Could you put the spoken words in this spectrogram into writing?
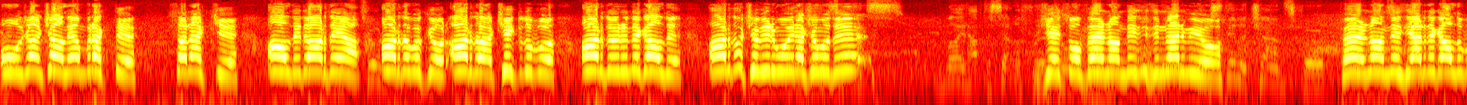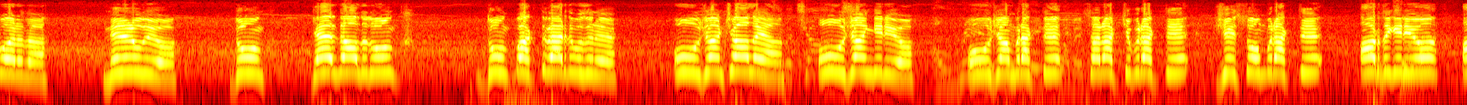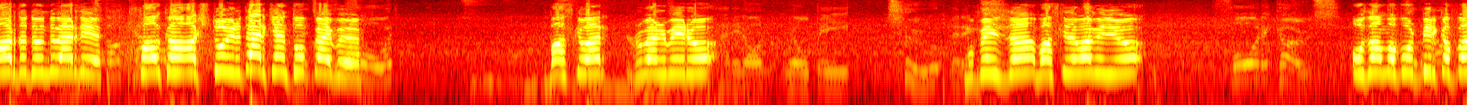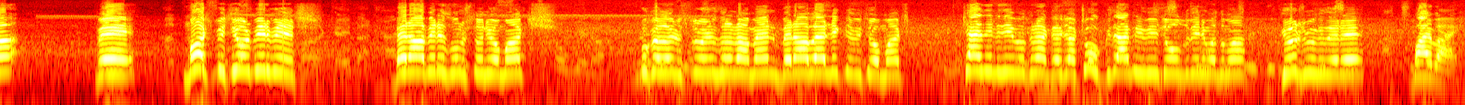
Oğulcan Çağlayan bıraktı. Saratçı al dedi Arda'ya. Arda bakıyor. Arda çekti topu. Arda önünde kaldı. Arda mi oyun açamadı. Jetson Fernandez izin vermiyor. Fernandez yerde kaldı bu arada. Neler oluyor? Donk geldi aldı Donk. Donk baktı verdi bazını. Oğulcan Çağlayan. Oğulcan geliyor. Oğulcan bıraktı. Saratçı bıraktı. Jetson bıraktı. Arda geliyor. Arda döndü verdi. Falcao açtı oyunu derken top kaybı. Baskı var. Ruben Ribeiro. Mupenza baskı devam ediyor. Ozan Vapor bir kafa ve maç bitiyor 1-1. Berabere sonuçlanıyor maç. Bu kadar üstün oyunculara rağmen beraberlikle bitiyor maç. Kendinize iyi bakın arkadaşlar. Çok güzel bir video oldu benim adıma. Görüşmek üzere. Bay bay.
